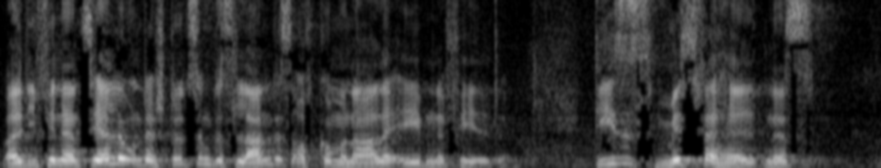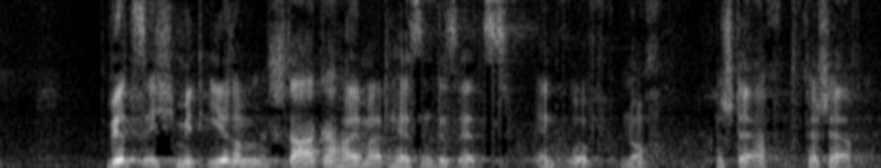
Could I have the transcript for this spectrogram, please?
Weil die finanzielle Unterstützung des Landes auf kommunaler Ebene fehlte. Dieses Missverhältnis wird sich mit Ihrem Starke Heimat Hessen-Gesetzentwurf noch verschärfen.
